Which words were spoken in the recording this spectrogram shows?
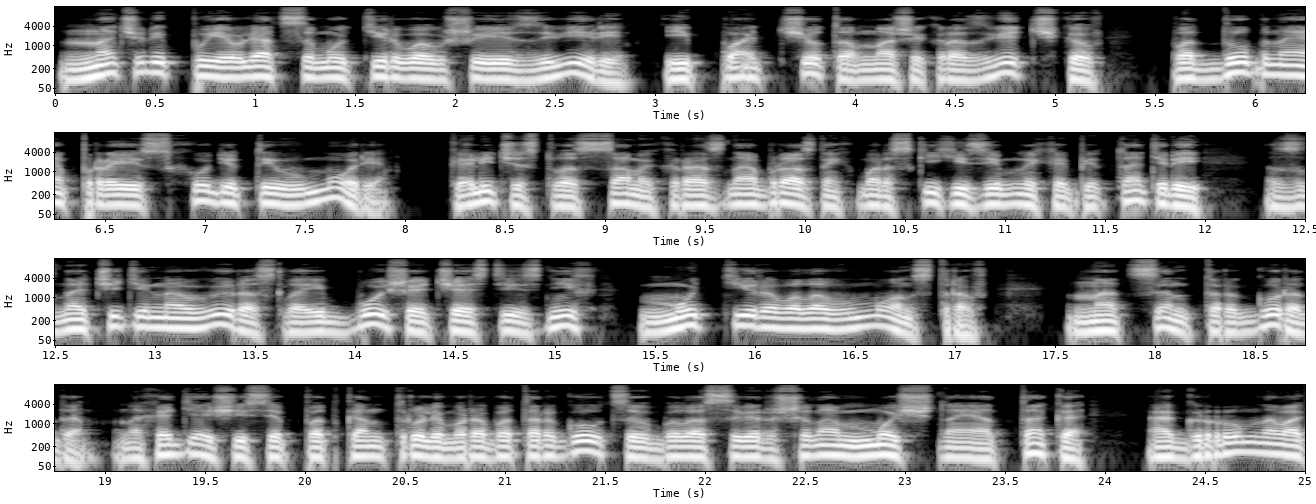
Начали появляться мутировавшие звери, и по отчетам наших разведчиков подобное происходит и в море. Количество самых разнообразных морских и земных обитателей – значительно выросла, и большая часть из них мутировала в монстров. На центр города, находящийся под контролем работорговцев, была совершена мощная атака огромного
